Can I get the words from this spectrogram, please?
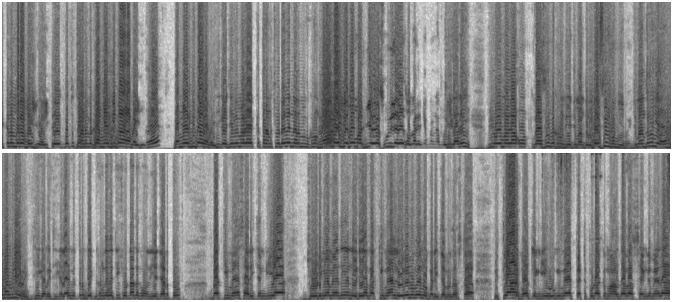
ਇੱਕ ਨੰਬਰ ਆ ਬਾਈ ਬਾਈ ਤੇ ਪੁੱਤ ਥਣ ਵਿਖਾ ਗੰਨੇਰ ਕੀ ਧਾਰ ਆ ਬਾਈ ਜੀ। ਹੈ? ਗੰਨੇਰ ਕੀ ਧਾਰ ਆ ਬਾਈ। ਠੀਕ ਹੈ ਜਿਵੇਂ ਮਤਲਬ ਇੱਕ ਥਣ ਛੋਟੇ ਜਿਹੇ ਨਰਮ ਵਿਖਾਉਂਦੇ ਨਾ। ਬਾਈ ਜਦੋਂ ਮਰਜ਼ੀ ਉਹਦਾ ਸੂਈ ਲੈ ਸੌਦਾ ਕਰਕੇ ਆਪਣਾ ਕੋਈ ਠੀਕ ਆ ਨਹੀਂ ਵੀ ਉਹ ਮਤਲਬ ਵੈਸੇ ਹੀ ਵਿਖਾਉਂਦੀ ਹੈ ਜਮੰਦਰੂ। ਵੈਸੇ ਵੀ ਹੁੰਦੀ ਹੈ ਬਾਈ। ਜਮੰਦਰੂ ਹੀ ਹੈ ਜਮੰਦਰੀ ਹੈ ਬਾਈ। ਠੀਕ ਹੈ ਬਈ ਠੀਕ ਹੈ ਲੈ ਮਿੱਤਰੋ ਦੇਖਣ ਦੇ ਵਿੱਚ ਹੀ ਛੋਟਾ ਦਿਖਾਉਂਦੀ ਹੈ ਜੜ ਤੋਂ। ਬਾਕੀ ਮੈਂ ਸਾਰੀ ਚੰਗੀ ਆ ਜੋੜੀਆਂ ਮੈਂ ਦੀਆਂ ਨੇੜੇ ਆ ਬਾਕੀ ਮੈਂ ਲੇਵੇ ਲੂਵੇ ਲੋ ਬੜੀ ਜ਼ਬਰਦਸਤ ਆ। ਵੀ ਤਿਆਰ ਬਹੁਤ ਚੰਗੀ ਹੋਊਗੀ। ਮੈਂ ਪਿੱਠ ਪੂੜਾ ਕਮਾਲ ਦਾ ਵਾ ਸਿੰਘ ਮੈਂ ਦਾ।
